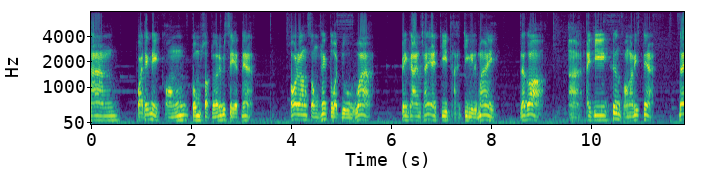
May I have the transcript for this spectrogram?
ทางฝ่ายเทคนิคของกรมสอบสวนพิเศษเนี่ยเขากำลังส่งให้ตรวจอยู่ว่าเป็นการใช้ไอจีถ่ายจริงหรือไม่ แล้วก็ไอจีเครื่องของอลิสเนี่ย ได้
